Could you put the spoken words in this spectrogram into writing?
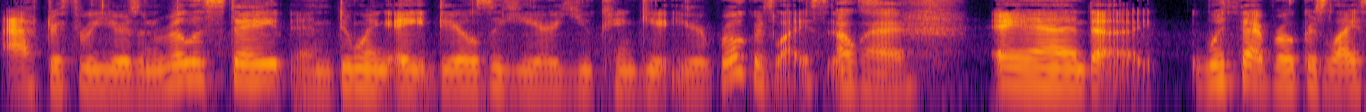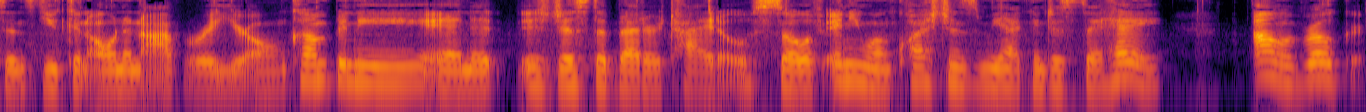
After three years in real estate and doing eight deals a year, you can get your broker's license. Okay. And uh, with that broker's license, you can own and operate your own company, and it is just a better title. So if anyone questions me, I can just say, "Hey, I'm a broker."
